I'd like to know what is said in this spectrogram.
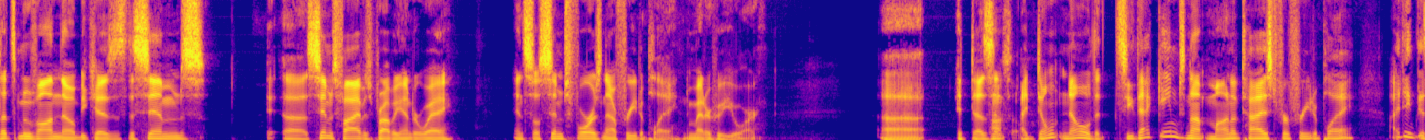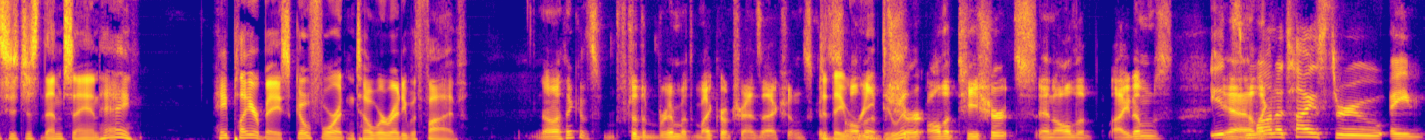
let's move on though, because the Sims uh, Sims Five is probably underway, and so Sims Four is now free to play, no matter who you are. Uh, it doesn't. Awesome. I don't know that. See, that game's not monetized for free to play. I think this is just them saying, "Hey, hey, player base, go for it until we're ready with five. No, I think it's to the brim with microtransactions. 'cause Did they all the redo it? All the T-shirts and all the items. It's Yeah, like- monetized through a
